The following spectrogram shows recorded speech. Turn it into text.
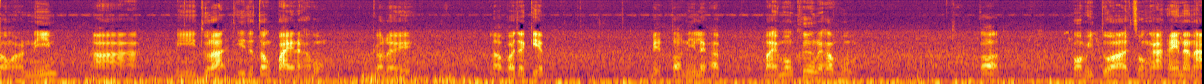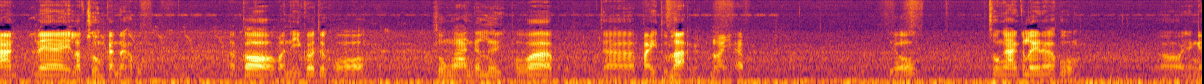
ตอนนี้มีธุระที่จะต้องไปนะครับผม ก็เลยเราก็จะเก็บเบ็ดตอนนี้เลยครับบ่ายโมงครึ่งนะครับผม ก็พอมีตัวส่งงานให้นานาได้รับชมกันนะครับผม แล้วก็วันนี้ก็จะขอส่งงานกันเลย เพราะว่าจะไปธุระหน่อยครับ เดี๋ยวส่งงานกันเลยนะครับผม ก็ยังไง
